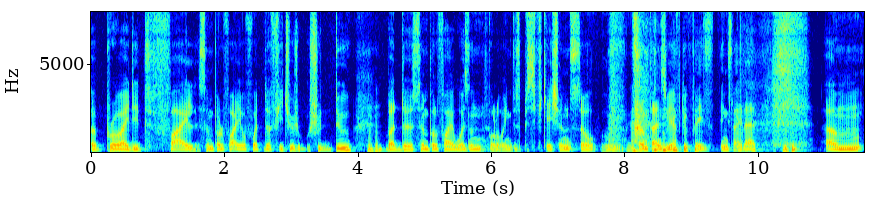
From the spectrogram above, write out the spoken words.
a provided file, sample file of what the feature sh- should do, mm-hmm. but the sample file wasn't following the specifications. So sometimes we have to face things like that. Mm-hmm. Um,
